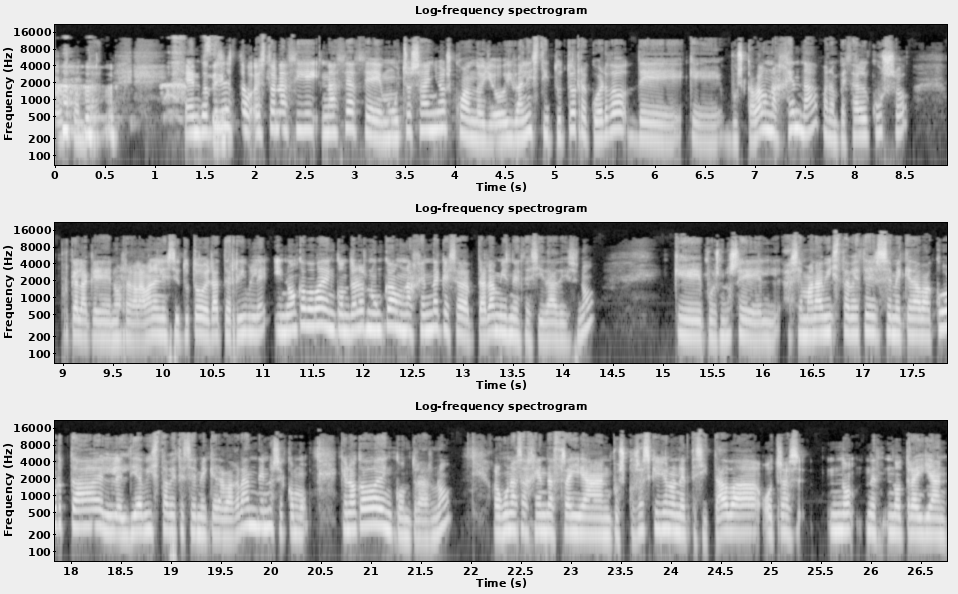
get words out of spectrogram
puedes contar. Entonces esto, esto nace, nace hace muchos años cuando yo iba al instituto, recuerdo de que buscaba una agenda para empezar el curso porque la que nos regalaban en el instituto era terrible y no acababa de encontrar nunca una agenda que se adaptara a mis necesidades, ¿no? que pues no sé, la semana vista a veces se me quedaba corta, el, día vista a veces se me quedaba grande, no sé cómo, que no acababa de encontrar, ¿no? Algunas agendas traían pues cosas que yo no necesitaba, otras no, no, traían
